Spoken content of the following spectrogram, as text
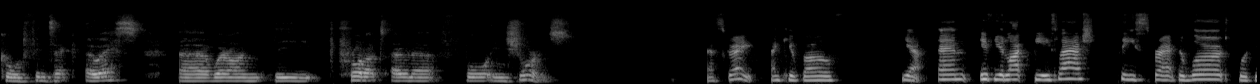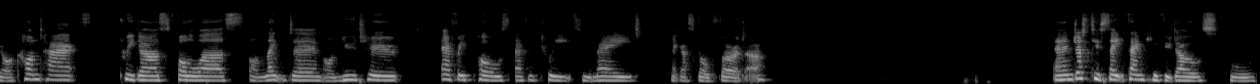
called FinTech OS, uh, where I'm the product owner for insurance. That's great. Thank you both. Yeah, and if you like BA Slash, please spread the word with your contacts, tweet us, follow us on LinkedIn, on YouTube. Every post, every tweet you made, make us go further. And just to say thank you to those who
